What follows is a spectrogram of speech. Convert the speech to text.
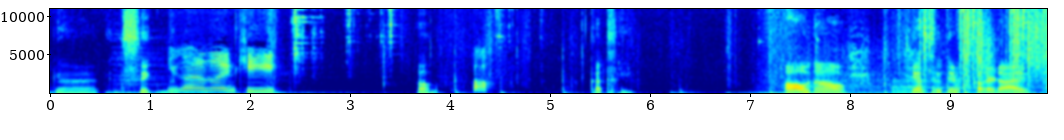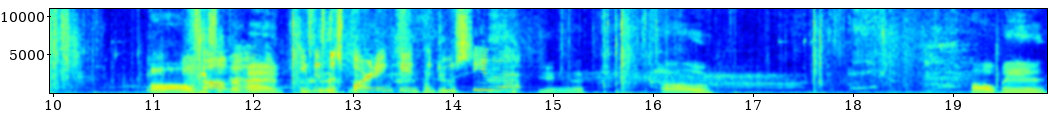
Got sick. You got another key. Oh. Oh. Cutscene. Oh no! Uh, He has two different colored eyes. Oh, he's oh Superman. God. He did the Spartan kick. Did you see that? Yeah. Oh. Oh man.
